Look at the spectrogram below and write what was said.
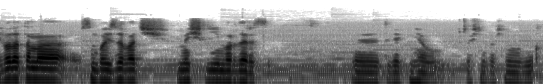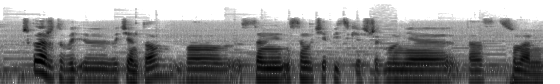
I woda ta ma symbolizować myśli mordercy. Y, Tak jak Michał wcześniej właśnie mówił. Szkoda, że to wy, wycięto, bo sceny niesamowicie epickie, szczególnie ta z tsunami.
